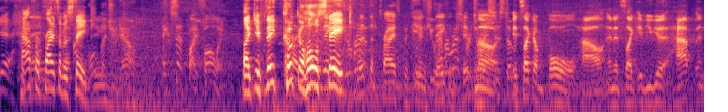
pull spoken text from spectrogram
get half a price of a steak. Let you down, except by falling. Like if they cook a whole steak, Split the price between steak and chicken. No, it's like a bowl, Hal, and it's like if you get half and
